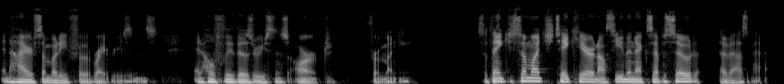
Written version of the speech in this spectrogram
and hire somebody for the right reasons. And hopefully, those reasons aren't for money. So, thank you so much. Take care, and I'll see you in the next episode of Ask Pat.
